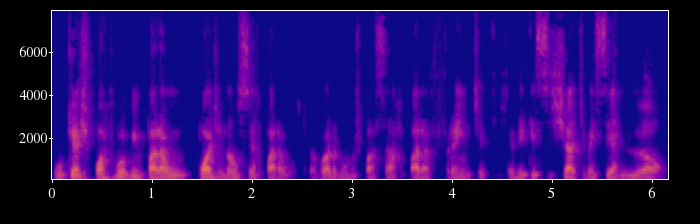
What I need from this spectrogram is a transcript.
o que é esporte bobinho para um pode não ser para outro. Agora vamos passar para frente aqui. Você vê que esse chat vai ser longo.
